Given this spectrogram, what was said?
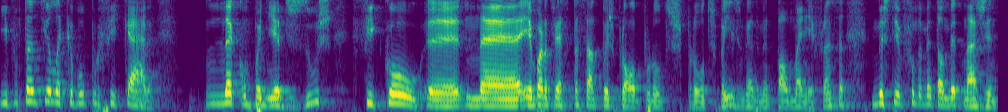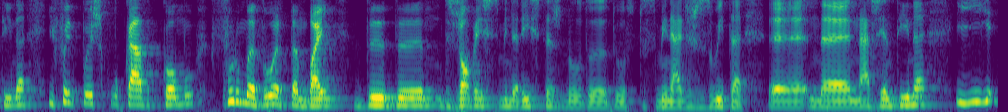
E, portanto, ele acabou por ficar na Companhia de Jesus, ficou, uh, na, embora tivesse passado depois por, por, outros, por outros países, nomeadamente para a Alemanha e França, mas esteve fundamentalmente na Argentina e foi depois colocado como formador também de, de, de jovens seminaristas no, do, do, do seminário jesuíta uh, na, na, Argentina. E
